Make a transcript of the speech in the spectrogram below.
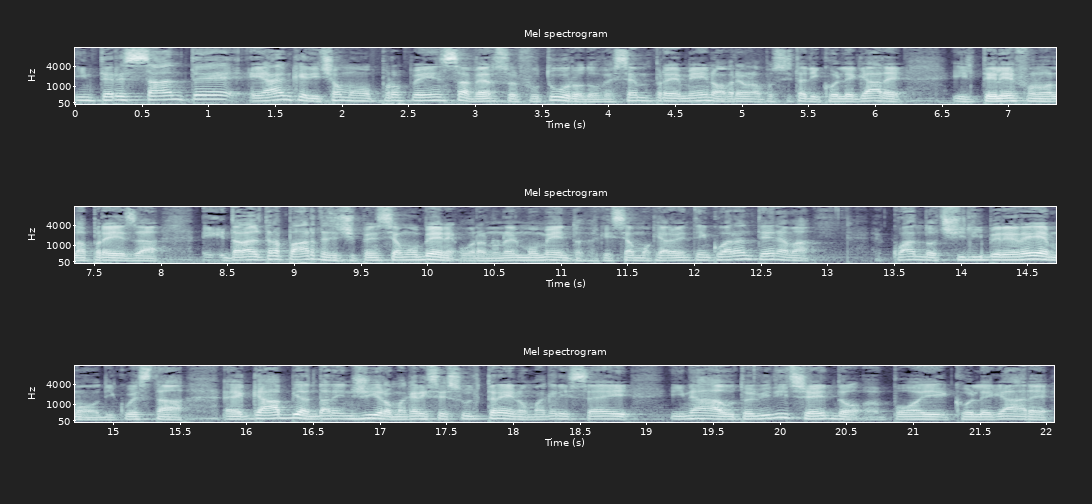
interessante e anche diciamo propensa verso il futuro dove sempre meno avremo la possibilità di collegare il telefono alla presa. E dall'altra parte se ci pensiamo bene ora non è il momento perché siamo chiaramente in quarantena ma quando ci libereremo di questa eh, gabbia, andare in giro, magari sei sul treno, magari sei in auto e vi dicendo, eh, puoi collegare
